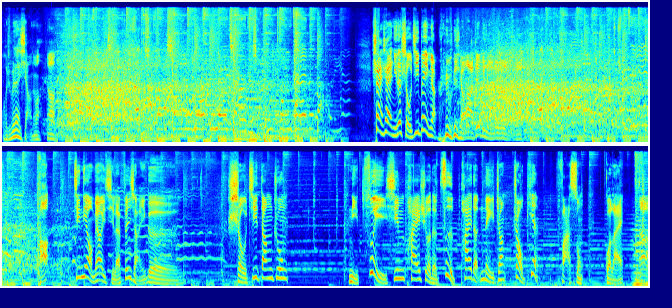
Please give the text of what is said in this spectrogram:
我这不是在想呢吗？啊！晒晒你的手机背面 不行啊，这不行，这不行啊！今天我们要一起来分享一个手机当中你最新拍摄的自拍的那张照片，发送过来啊。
